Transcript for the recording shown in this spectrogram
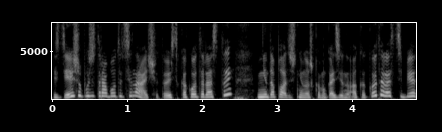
Здесь же будет работать иначе. То есть какой-то раз ты не доплатишь немножко магазину, а какой-то раз тебе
